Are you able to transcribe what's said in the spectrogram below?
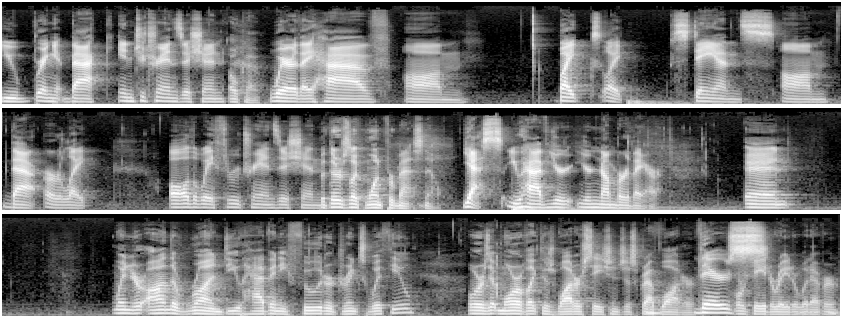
You bring it back into transition. Okay. Where they have um, bikes like stands um, that are like all the way through transition. But there's like one for Matt Snell. yes, you have your your number there. And when you're on the run, do you have any food or drinks with you? Or is it more of like there's water stations, just grab water? There's- or Gatorade or whatever.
